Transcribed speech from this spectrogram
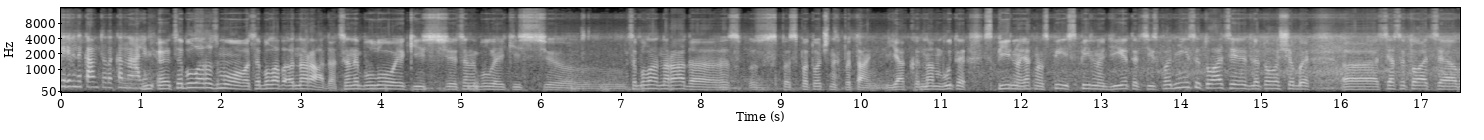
керівникам телеканалів? Е, Це була розмова, це була б нарада. Це не було якісь, це не було якісь. е, Це була нарада з, з, з поточних питань. Як нам бути спільно, як нам спі- спільно діяти в цій складній ситуації для того, щоб е, ця ситуація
